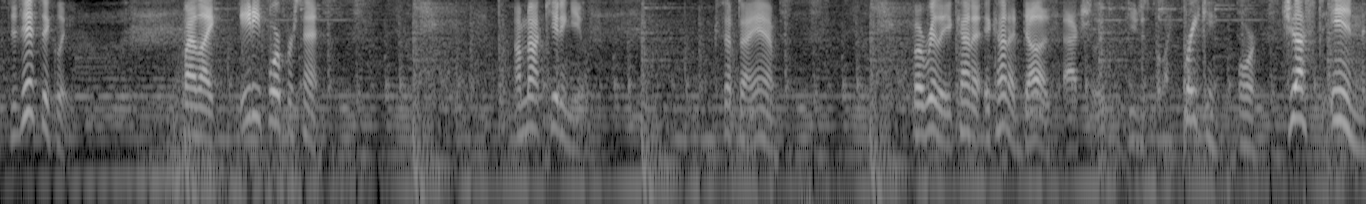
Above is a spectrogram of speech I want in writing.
Statistically, by like 84%. I'm not kidding you. Except I am. But really, it kind of it kind of does actually. If you just put like breaking or just in.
